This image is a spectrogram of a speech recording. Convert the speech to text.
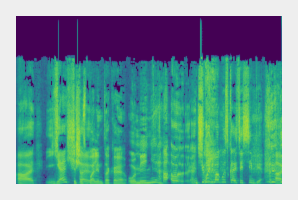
А, я считаю... И сейчас Полин такая, у меня. А, а, чего не могу сказать о себе? А,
